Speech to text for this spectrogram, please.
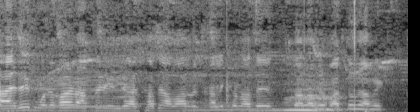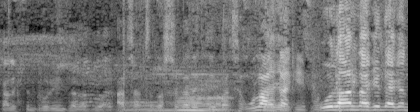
ডাইরেক্ট মনে করেন ইন্ডিয়ার সাথে আমার কালেকশন আছে দালালের মাধ্যমে আমি কালেকশন করি ইনশাল্লাহ দোয়া আচ্ছা আচ্ছা দর্শকরা দেখতে পাচ্ছেন। উলানটা কি? উলান নাকি দেখেন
